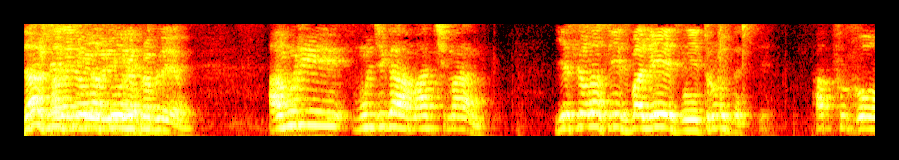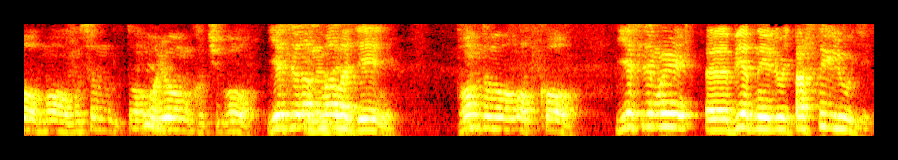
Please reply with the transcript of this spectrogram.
Даже если у нас много проблем. 아무리 문제가 많지만 Если у нас есть болезни и трудности. 아프고 뭐 무슨 또 어려움 거치고 Если у нас мало денег. 돈도 없고 Если мы э, бедные люди, простые люди.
